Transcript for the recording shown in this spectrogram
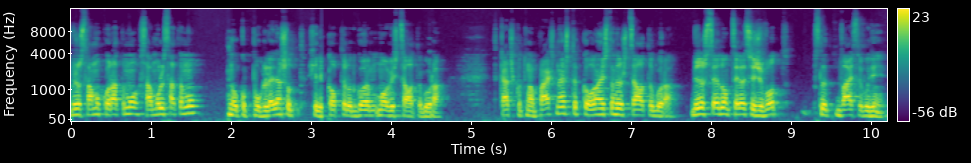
виждаш само кората му, само листата му, но ако погледнеш от хеликоптер отгоре, може да видиш цялата гора. Така че като направиш нещо такова, наистина виждаш цялата гора. Виждаш се едно целия си живот след 20 години.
